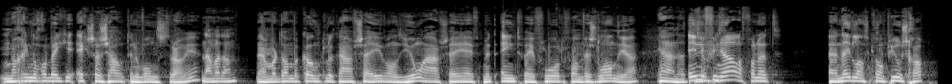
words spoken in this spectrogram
Mag ik nog een beetje extra zout in de wond strooien? Nou, wat dan? Nou, maar dan bij Koninklijke AFC. Want Jong AFC heeft met 1-2 verloren van Westlandia. Ja, in de finale van het eh, Nederlands kampioenschap.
